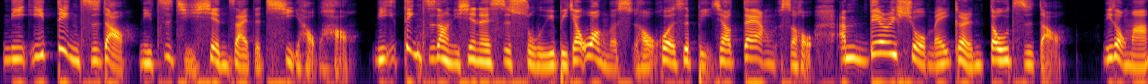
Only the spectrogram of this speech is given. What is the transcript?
你一定知道你自己现在的气好不好？你一定知道你现在是属于比较旺的时候，或者是比较 down 的时候。I'm very sure 每一个人都知道。你懂吗？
